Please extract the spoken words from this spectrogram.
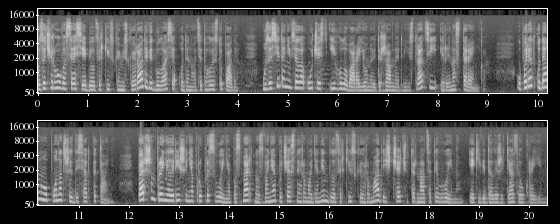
Позачергова сесія Білоцерківської міської ради відбулася 11 листопада. У засіданні взяла участь і голова районної державної адміністрації Ірина Старенька. У порядку денному понад 60 питань. Першим прийняли рішення про присвоєння посмертно звання почесний громадянин Білоцерківської громади ще 14 воїнам, які віддали життя за Україну.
